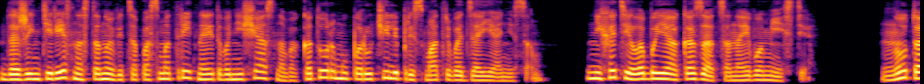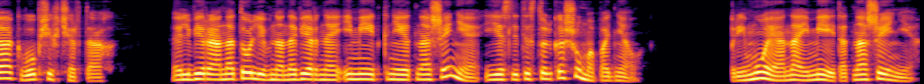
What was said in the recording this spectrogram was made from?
Даже интересно становится посмотреть на этого несчастного, которому поручили присматривать за Янисом. Не хотела бы я оказаться на его месте. Ну так, в общих чертах. Эльвира Анатольевна, наверное, имеет к ней отношение, если ты столько шума поднял. Прямое она имеет отношение,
